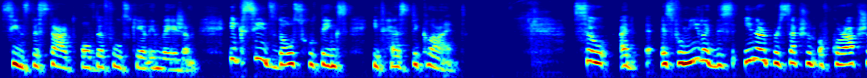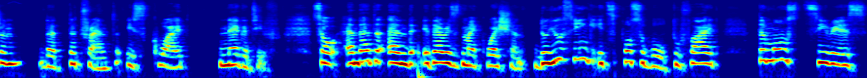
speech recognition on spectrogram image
since the start of the full-scale invasion exceeds those who thinks it has declined. So, as for me, like this inner perception of corruption that the trend is quite negative. So and that and there is my question. Do you think it's possible to fight the most serious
